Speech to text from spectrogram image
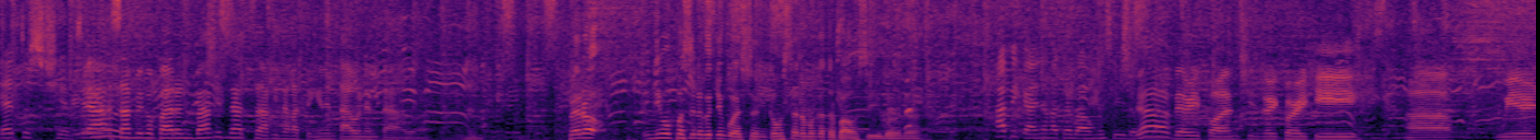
Lettuce chips. Kaya Ayun. sabi ko parang, bakit lahat sa akin nakatingin ng tawa ng tawa? Pero, hindi mo pa sinagot yung question, kamusta naman katrabaho si Ilona? Happy ka nakatrabaho mo si Ilona? Yeah, very fun. She's very quirky, uh, weird,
